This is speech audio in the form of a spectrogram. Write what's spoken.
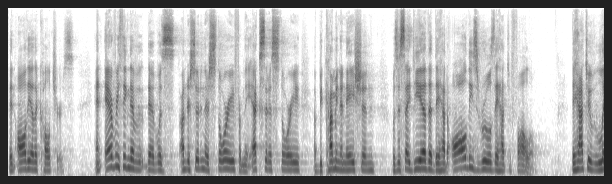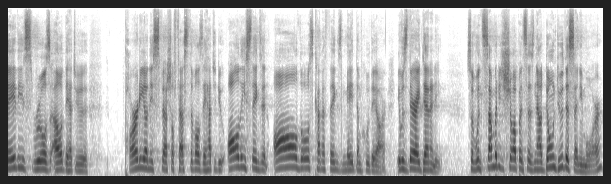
than all the other cultures. And everything that, that was understood in their story, from the Exodus story of becoming a nation, was this idea that they had all these rules they had to follow. They had to lay these rules out, they had to party on these special festivals, they had to do all these things, and all those kind of things made them who they are. It was their identity. So when somebody show up and says, now don't do this anymore,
